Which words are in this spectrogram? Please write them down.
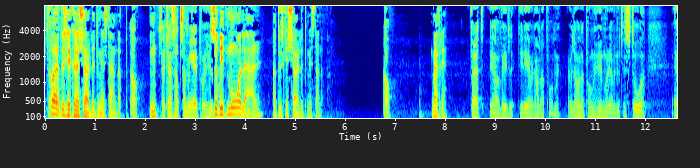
för att du ska kunna köra lite mer stand-up. Ja, Mm. så jag kan satsa mer på humor. Så ditt mål är att du ska köra lite mer stand-up? Ja, Varför det? för att jag vill, det är det jag vill hålla på med. Jag vill hålla på med humor, jag vill inte stå... Eh,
